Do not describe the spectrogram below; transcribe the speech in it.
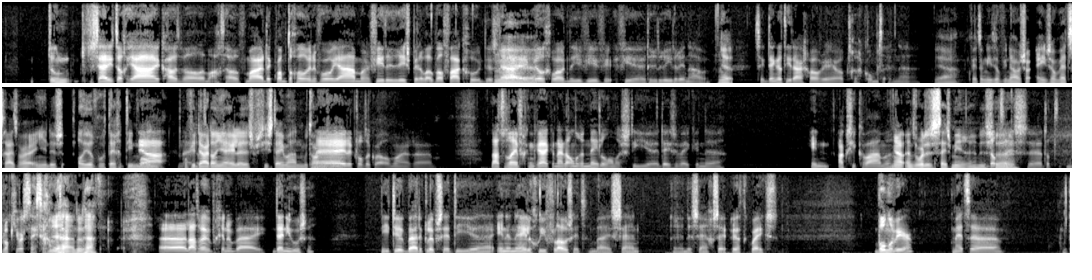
Toen zei hij toch, ja, ik hou het wel in mijn achterhoofd. Maar er kwam toch wel weer naar voren, ja, maar 4-3-3 spelen we ook wel vaak goed. Dus Ja, hij ja. wil gewoon die 4-3-3 erin houden. Ja. Dus ik denk dat hij daar gewoon weer op terugkomt. En, eh, Ja, ik weet ook niet of je nou zo, één zo'n wedstrijd waarin je dus al heel vroeg tegen tien man... Ja, nee, of je daar dan je hele systeem aan moet hangen. Nee, dat klopt ook wel. Maar eh, laten we dan even gaan kijken naar de andere Nederlanders die eh, deze week in, de, in actie kwamen. Ja, en het worden er steeds meer, hè? Dus, dat, is, dat blokje wordt steeds groter. Ja, inderdaad. Laten we even beginnen bij Danny Hoesen. Die natuurlijk bij de club zit, die in een hele goede flow zit. Bij eh, de San Jose Earthquakes. Wonnen weer. Met eh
